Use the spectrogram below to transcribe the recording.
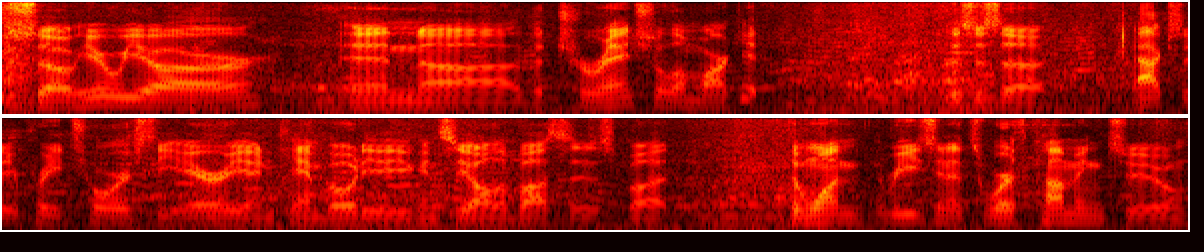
So here we are in uh, the tarantula market. This is a actually a pretty touristy area in Cambodia. You can see all the buses, but the one reason it's worth coming to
